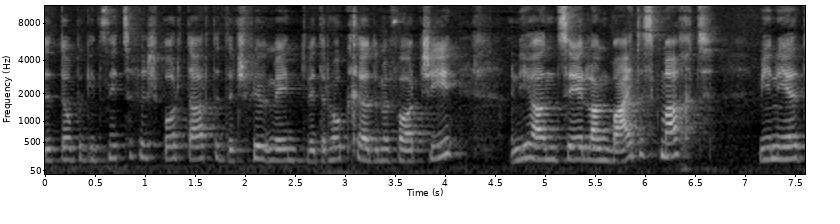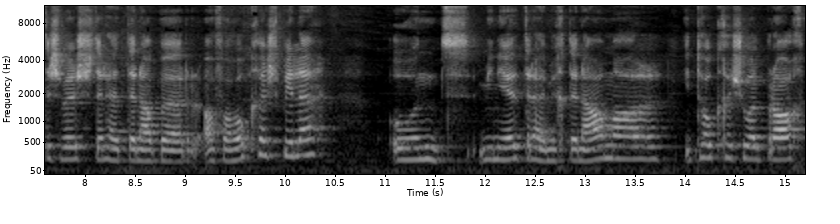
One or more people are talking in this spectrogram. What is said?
dort oben gibt es nicht so viele Sportarten. Dort spielt man entweder Hockey oder man fährt Ski. Und ich habe sehr lange beides gemacht. Meine ältere Schwester hat dann aber angefangen Hockey zu spielen und meine Eltern haben mich dann auch mal in die Hockeyschule gebracht.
